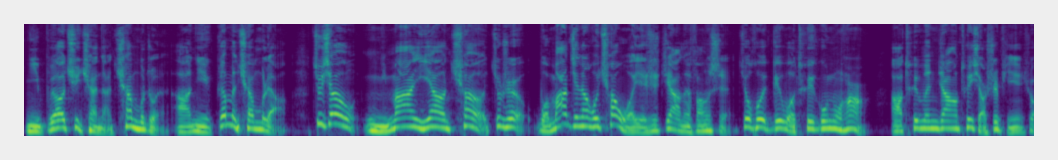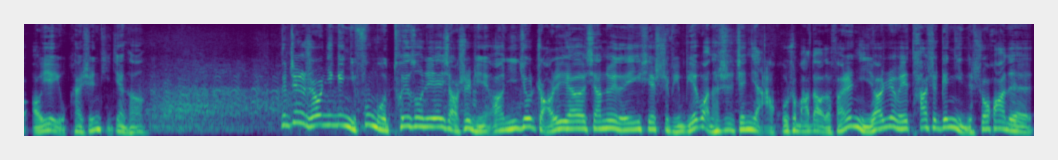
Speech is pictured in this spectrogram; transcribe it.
你不要去劝他，劝不准啊，你根本劝不了。就像你妈一样劝，就是我妈经常会劝我，也是这样的方式，就会给我推公众号啊，推文章，推小视频，说熬夜有害身体健康。那这个时候，你给你父母推送这些小视频啊，你就找这些相对的一些视频，别管它是真假，胡说八道的，反正你要认为他是跟你的说话的，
